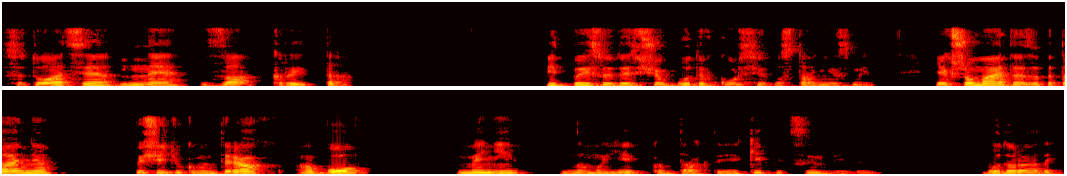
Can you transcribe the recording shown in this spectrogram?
ситуація не закрита. Підписуйтесь, щоб бути в курсі останніх змін. Якщо маєте запитання, пишіть у коментарях або мені на мої контакти, які під цим відео. Буду радий!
